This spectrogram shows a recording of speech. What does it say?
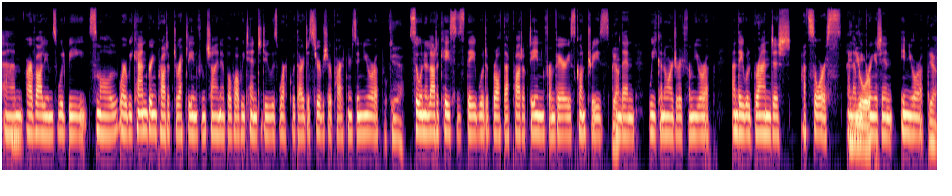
um, mm. our volumes would be small, where we can bring product directly in from China. But what we tend to do is work with our distributor partners in Europe. Okay. So, in a lot of cases, they would have brought that product in from various countries, yeah. and then we can order it from Europe, and they will brand it at source, and in then Europe. we bring it in in Europe. Yeah.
